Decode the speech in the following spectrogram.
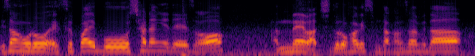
이상으로 X5 차량에 대해서 안내 마치도록 하겠습니다. 감사합니다.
